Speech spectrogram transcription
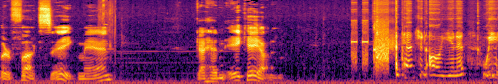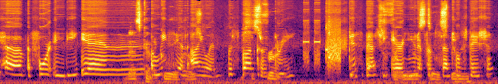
For fuck's sake, man. Guy had an AK on him. Attention all units. We have a 480 in That's kinda cool, Island. Respond code front. 3. Dispatching air unit from Central spinning. Station.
